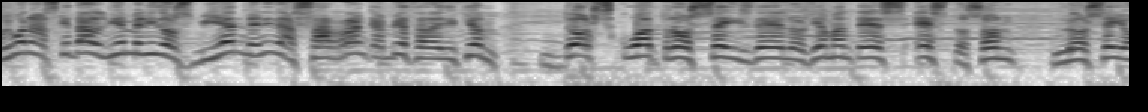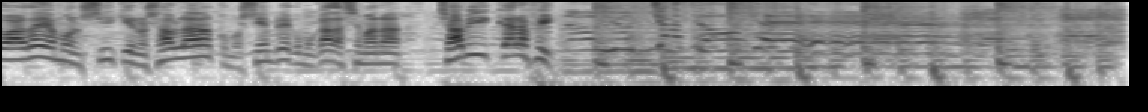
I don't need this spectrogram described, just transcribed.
Muy buenas, ¿qué tal? Bienvenidos, bienvenidas. Arranca, empieza la edición 246 de Los Diamantes. Estos son los sello Diamonds y quien nos habla, como siempre, como cada semana, Xavi Carafi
